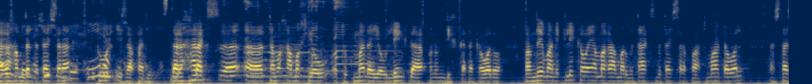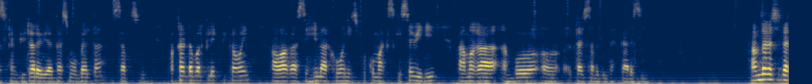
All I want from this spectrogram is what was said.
هغه هم دلته تاسو سره ټول اضافه دي دغه هر عکس ته مخامخ یو تکمه ده یو لینک ده په نوم د ښکته کولو په همدې باندې کلیک کوئ همغه مربوطه عکس به تاسو سره په اتومات ډول ستاسو کمپیوټر او یا تاسو موبایل ته ثبت شي فقط ډبل کلیک پې کوئ او هغه صحیح لارښوونې چې په کوم عکس کې سوي دي همغه به تاسو سره دلته ښکاره شي همدغسې دا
